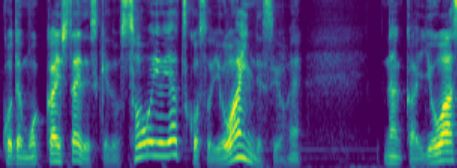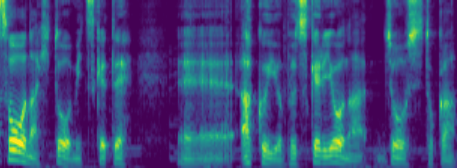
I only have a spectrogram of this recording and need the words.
こでもう一回したいですけどそういうやつこそ弱いんですよね。なんか弱そうな人を見つけて、えー、悪意をぶつけるような上司とか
